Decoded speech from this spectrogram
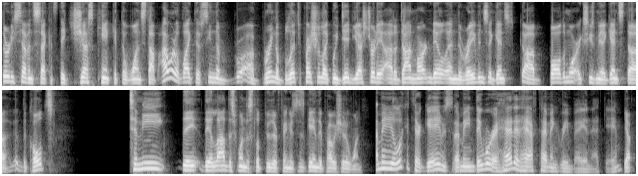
37 seconds. They just can't get the one stop. I would have liked to have seen them uh, bring a blitz pressure like we did yesterday out of Don Martindale and the Ravens against uh, Baltimore, excuse me, against uh, the Colts. To me, they, they allowed this one to slip through their fingers. This game they probably should have won. I mean, you look at their games. I mean, they were ahead at halftime in Green Bay in that game. Yep.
